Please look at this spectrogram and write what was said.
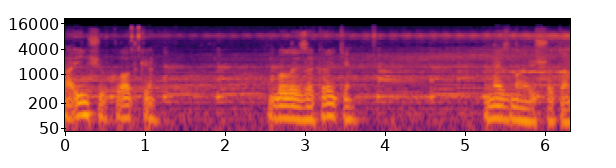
а інші вкладки були закриті. Не знаю, що там.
